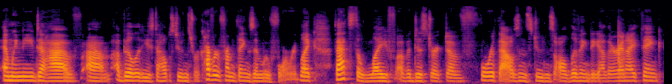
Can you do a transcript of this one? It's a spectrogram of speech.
And we need to have um, abilities to help students recover from things and move forward. Like that's the life of a district of 4,000 students all living together. And I think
